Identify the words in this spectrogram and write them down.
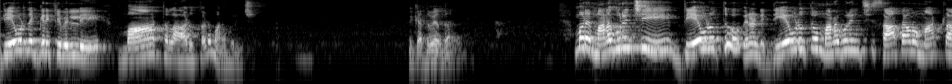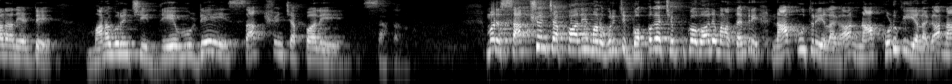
దేవుడి దగ్గరికి వెళ్ళి మాటలాడుతాడు మన గురించి. మీకు అర్థమైందా? మరి మన గురించి దేవుడితో వినండి దేవుడితో మన గురించి సాతాను మాట్లాడాలి అంటే మన గురించి దేవుడే సాక్ష్యం చెప్పాలి సాతానుకు మరి సాక్ష్యం చెప్పాలి మన గురించి గొప్పగా చెప్పుకోవాలి మన తండ్రి నా కూతురు ఎలాగా నా కొడుకు ఎలాగా నా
